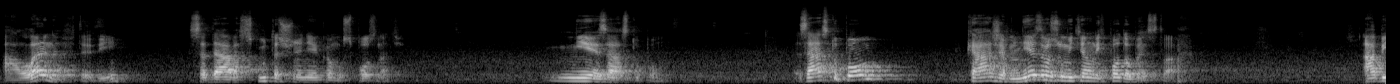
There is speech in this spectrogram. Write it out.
a len vtedy sa dáva skutočne niekomu spoznať. Nie zástupom. Zástupom káže v nezrozumiteľných podobenstvách, aby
